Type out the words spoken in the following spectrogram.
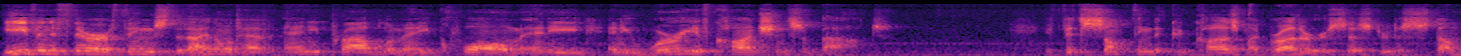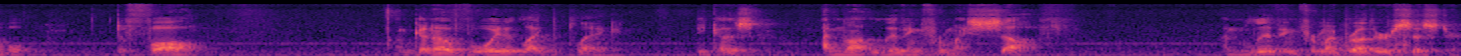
Even if there are things that I don't have any problem, any qualm, any, any worry of conscience about, if it's something that could cause my brother or sister to stumble, to fall, I'm going to avoid it like the plague because I'm not living for myself. I'm living for my brother or sister.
